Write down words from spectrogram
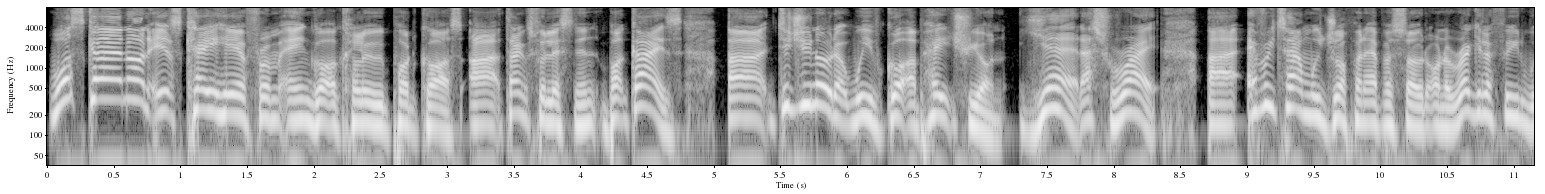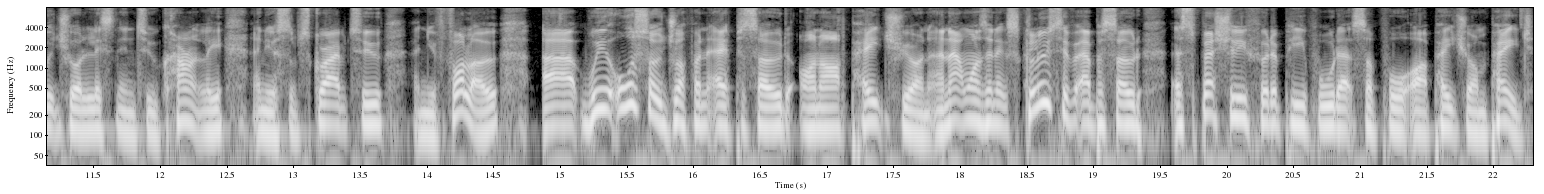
What's going on? It's Kay here from Ain't Got a Clue podcast. Uh, thanks for listening. But guys, uh, did you know that we've got a Patreon? Yeah, that's right. Uh, every time we drop an episode on a regular feed, which you're listening to currently and you're subscribed to and you follow, uh, we also drop an episode on our Patreon. And that one's an exclusive episode, especially for the people that support our Patreon page.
